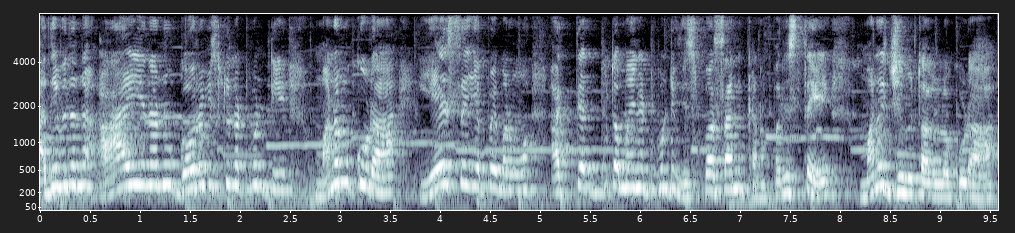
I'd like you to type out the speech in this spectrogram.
అదేవిధంగా ఆయనను గౌరవిస్తున్నటువంటి మనం కూడా ఏసయ్యపై మనము అత్యద్భుతమైనటువంటి విశ్వాసాన్ని కనపరిస్తే మన జీవితాలలో కూడా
